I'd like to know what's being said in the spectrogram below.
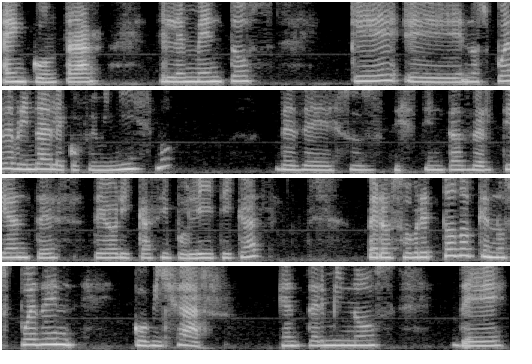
a encontrar elementos que eh, nos puede brindar el ecofeminismo desde sus distintas vertientes teóricas y políticas, pero sobre todo que nos pueden cobijar en términos de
